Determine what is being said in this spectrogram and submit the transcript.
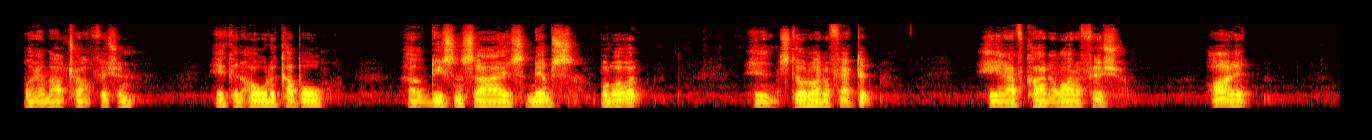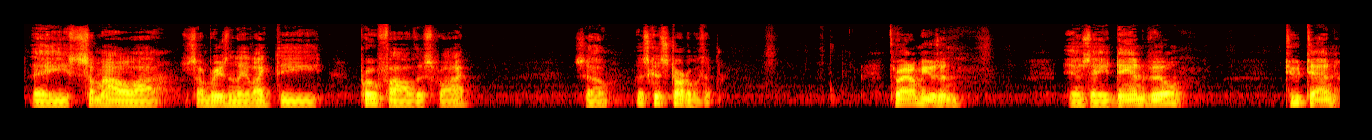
when I'm out trout fishing. It can hold a couple of decent sized nymphs below it and still not affect it and I've caught a lot of fish on it. They somehow, uh, some reason they like the profile of this fly. So let's get started with it. Thread I'm using is a Danville 210.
